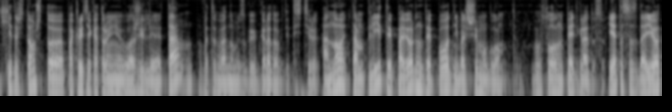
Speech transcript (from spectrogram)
Хитрость в том, что покрытие, которое они уложили там, в этом в одном из городов, где тестируют, оно, там плиты повернуты под небольшим углом, там, условно, 5 градусов. И это создает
